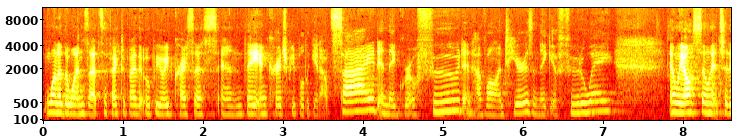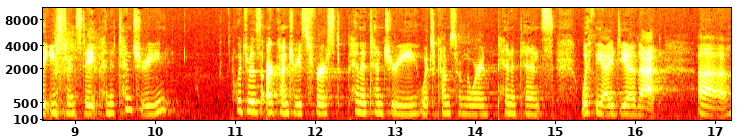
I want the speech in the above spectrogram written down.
one of the ones that's affected by the opioid crisis, and they encourage people to get outside and they grow food and have volunteers and they give food away. And we also went to the Eastern State Penitentiary, which was our country's first penitentiary, which comes from the word penitence, with the idea that uh,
